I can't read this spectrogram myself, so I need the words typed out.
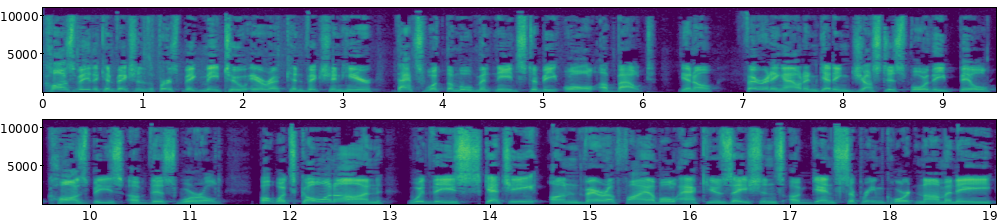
Cosby, the conviction is the first big Me Too era conviction here. That's what the movement needs to be all about. You know, ferreting out and getting justice for the Bill Cosbys of this world. But what's going on with these sketchy, unverifiable accusations against Supreme Court nominee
